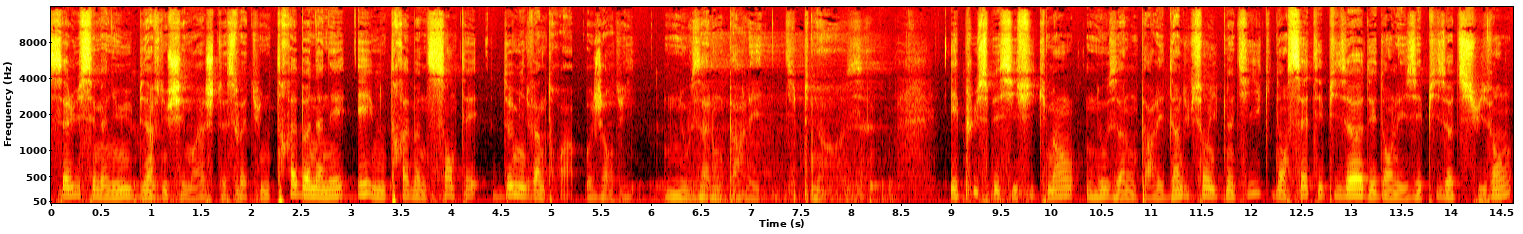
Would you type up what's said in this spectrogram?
Salut, c'est Manu, bienvenue chez moi. Je te souhaite une très bonne année et une très bonne santé 2023. Aujourd'hui, nous allons parler d'hypnose. Et plus spécifiquement, nous allons parler d'induction hypnotique. Dans cet épisode et dans les épisodes suivants,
